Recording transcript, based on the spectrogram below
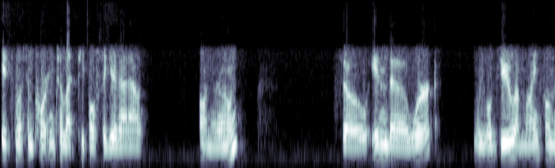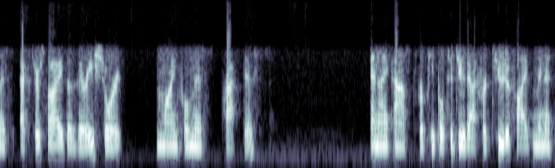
it's most important to let people figure that out on their own. So in the work, we will do a mindfulness exercise, a very short mindfulness practice. And I asked for people to do that for two to five minutes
